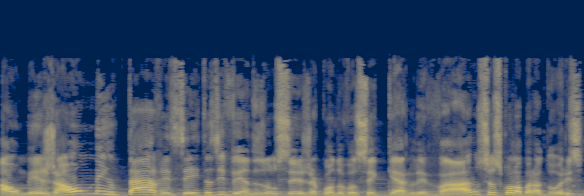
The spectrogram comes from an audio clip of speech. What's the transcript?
almeja aumentar receitas e vendas, ou seja, quando você quer levar os seus colaboradores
